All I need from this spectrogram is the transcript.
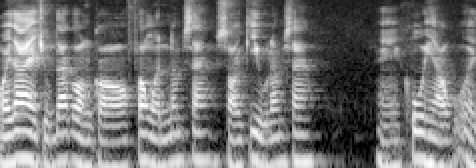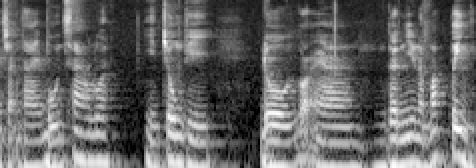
Ngoài ra thì chúng ta còn có phong ấn 5 sao sói cừu 5 sao. Đấy, khô héo cũng ở trạng thái 4 sao luôn. Nhìn chung thì đồ gọi là gần như là mắc ping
